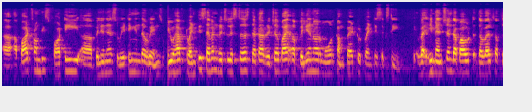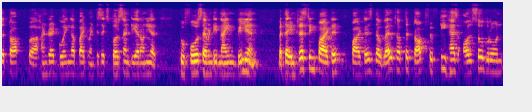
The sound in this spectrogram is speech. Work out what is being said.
uh, apart from these 40 uh, billionaires waiting in the wings, you have 27 rich listers that are richer by a billion or more compared to 2016 he mentioned about the wealth of the top 100 uh, going up by 26% year on year to 479 billion. But the interesting part part is the wealth of the top 50 has also grown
